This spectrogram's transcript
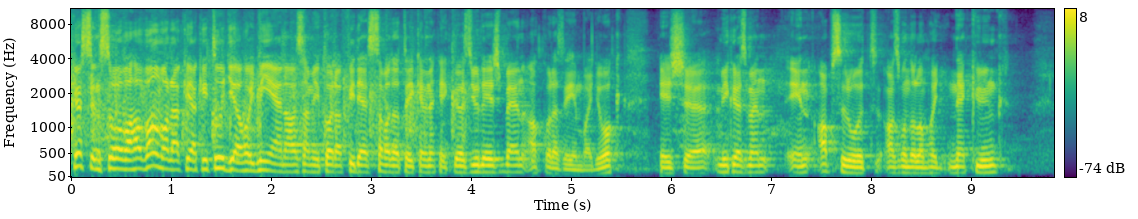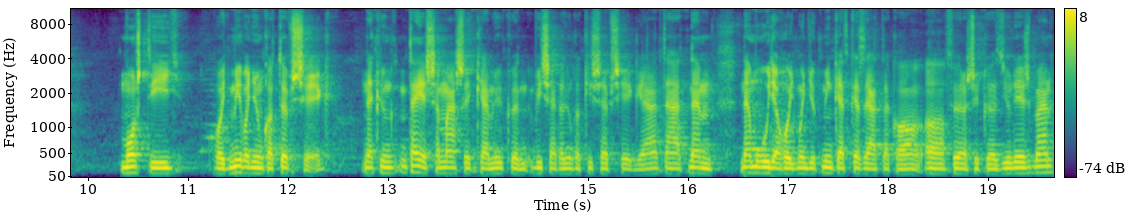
Köszönöm szóval, ha van valaki, aki tudja, hogy milyen az, amikor a Fidesz szavazatai kerülnek egy közgyűlésben, akkor az én vagyok. És miközben én abszolút azt gondolom, hogy nekünk, most így, hogy mi vagyunk a többség, nekünk teljesen máshogy kell működni, viselkedünk a kisebbséggel, tehát nem, nem úgy, ahogy mondjuk minket kezeltek a, a főresi közgyűlésben,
